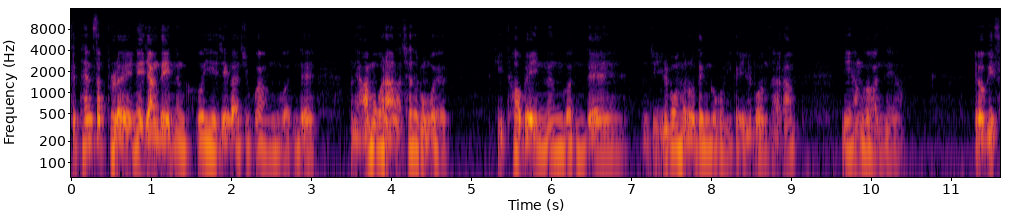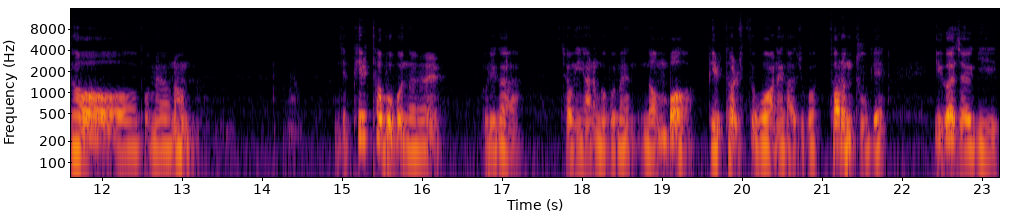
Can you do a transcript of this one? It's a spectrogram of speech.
그 텐서플로에 내장돼 있는 그거 예제 가지고 한 건데 그냥 아무거나 하나 찾아본 거예요. 깃허브에 있는 건데 이제 일본어로 된 거 보니까 일본 사람이 한 것 같네요. 여기서 보면은 이제 필터 부분을 우리가 정의하는 거 보면 넘버 필터스 원 해가지고 32개 이거 저기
